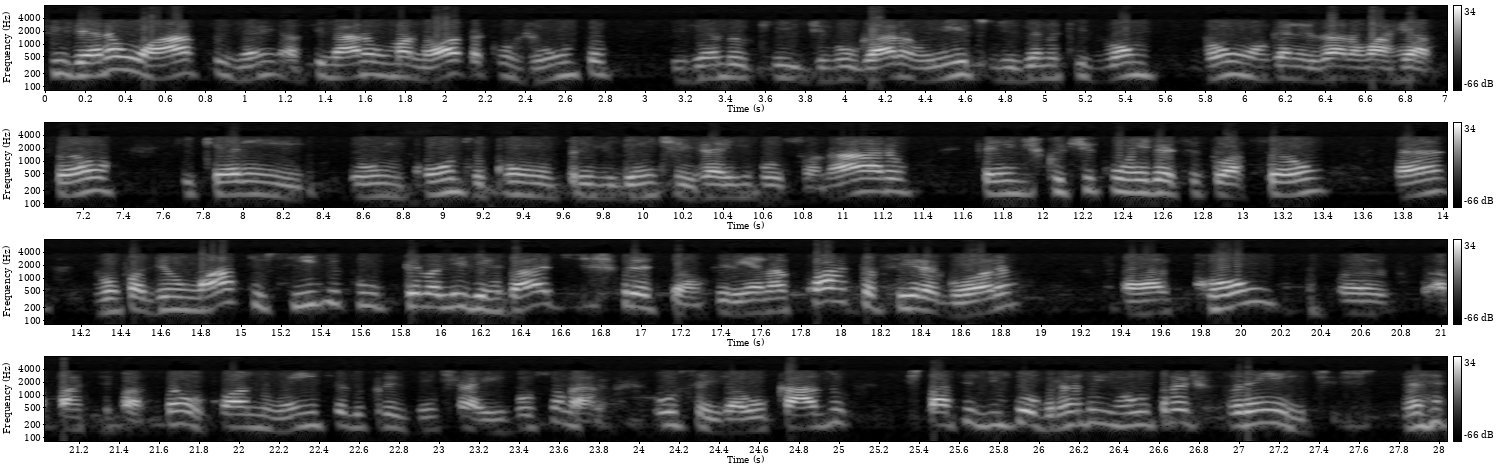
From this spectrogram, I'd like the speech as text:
fizeram um ato, né? assinaram uma nota conjunta, dizendo que divulgaram isso, dizendo que vão, vão organizar uma reação, que querem um encontro com o presidente Jair Bolsonaro, querem discutir com ele a situação, né? vão fazer um ato cívico pela liberdade de expressão. Seria na quarta-feira agora, uh, com uh, a participação, com a anuência do presidente Jair Bolsonaro. Ou seja, o caso está se desdobrando em outras frentes, né?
